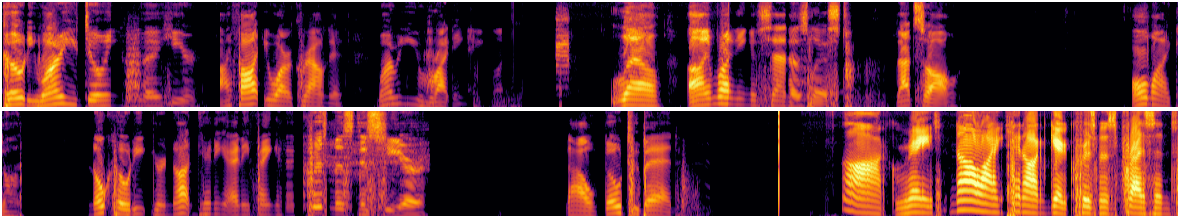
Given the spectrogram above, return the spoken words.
Cody, what are you doing uh, here? I thought you were grounded. What were you writing? Well, I'm writing a Santa's list. That's all. Oh my god. No, Cody, you're not getting anything at Christmas this year. Now, go to bed. Ah, great. Now I cannot get Christmas present.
